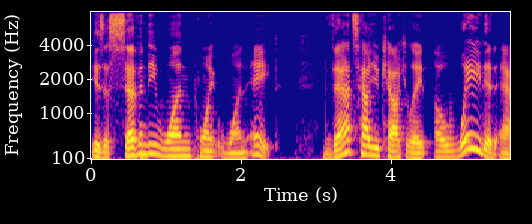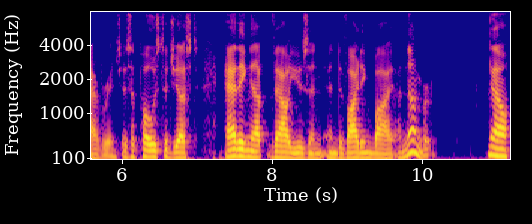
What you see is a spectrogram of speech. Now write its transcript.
is a 71.18. That's how you calculate a weighted average as opposed to just adding up values and, and dividing by a number. Now,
